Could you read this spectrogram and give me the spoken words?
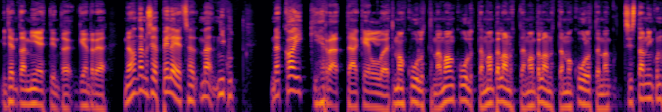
miten tätä miettii tätä genreä, nämä on tämmöisiä pelejä, että mä, niinku, nämä kaikki herättää kelloa, että mä oon kuullut tämän, mä oon kuullut tämän, mä oon pelannut tämän, mä oon pelannut tämän, mä oon kuullut tämän. Siis tää on, niinku,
